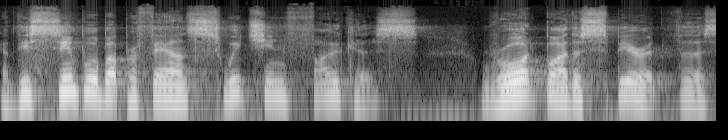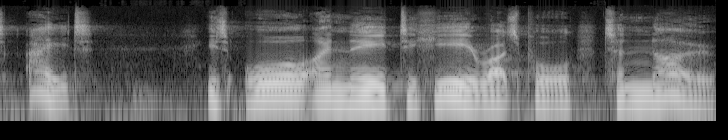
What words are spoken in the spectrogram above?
Now, this simple but profound switch in focus, wrought by the Spirit, verse 8, is all I need to hear, writes Paul, to know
